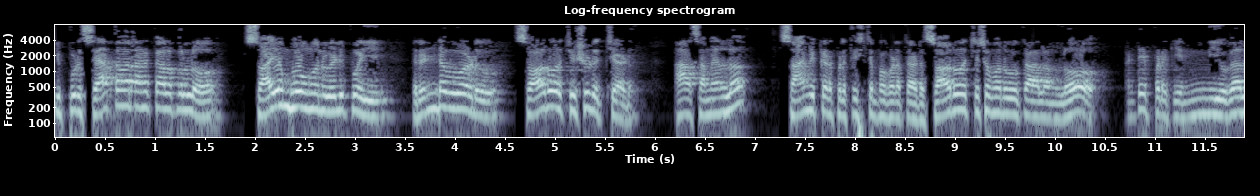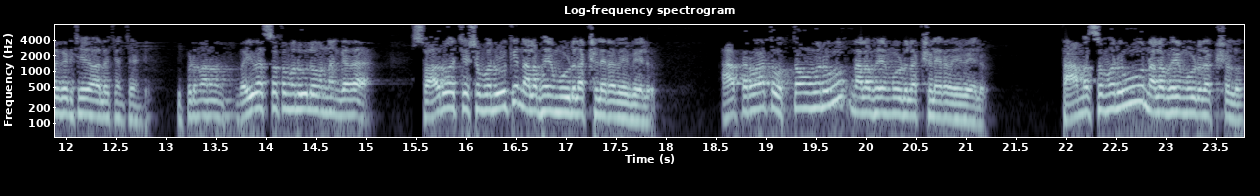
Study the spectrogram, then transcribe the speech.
ఇప్పుడు శాతవరాహ కల్పంలో స్వయంభూమును వెళ్ళిపోయి రెండవ వాడు స్వారోచిషుడు వచ్చాడు ఆ సమయంలో స్వామి ఇక్కడ ప్రతిష్ఠింపబడతాడు. స్వారోచిషమనువు కాలంలో అంటే ఇప్పటికి ఎన్ని యుగాలు గడిచేయో ఆలోచించండి. ఇప్పుడు మనం వైవస్వత మనువులో ఉన్నాం కదా. స్వారోచిష మనువుకి నలభై మూడు లక్షల ఇరవై వేలు. ఆ తర్వాత ఉత్తమ మనువు నలభై మూడు లక్షల ఇరవై వేలు. తామస మనువు నలభై మూడు లక్షలు.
